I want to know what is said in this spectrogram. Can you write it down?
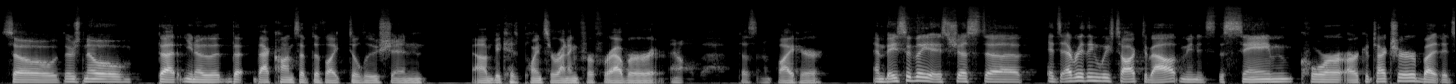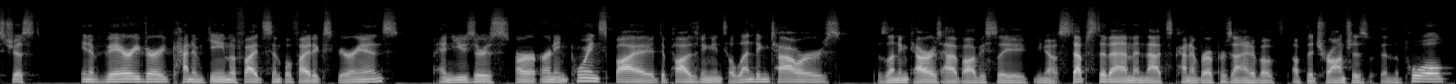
So there's no that you know that that concept of like dilution um, because points are running for forever and all that doesn't apply here. And basically, it's just uh, it's everything we've talked about. I mean, it's the same core architecture, but it's just in a very very kind of gamified, simplified experience. And users are earning points by depositing into lending towers. Those lending towers have obviously you know steps to them, and that's kind of representative of of the tranches within the pool.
